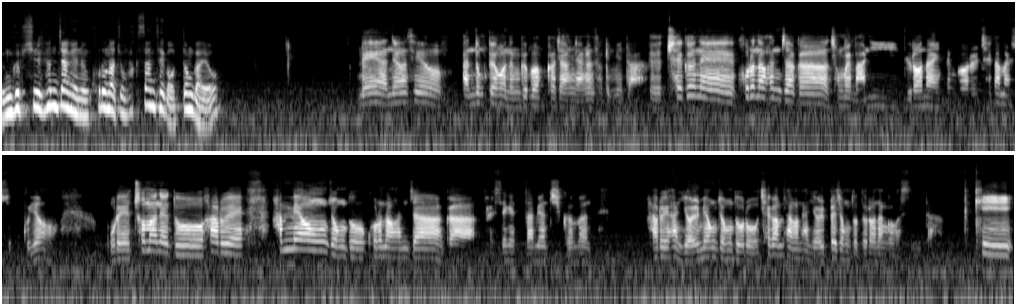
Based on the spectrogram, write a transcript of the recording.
응급실 현장에는 코로나 좀 확산세가 어떤가요? 네, 안녕하세요. 안동병원 응급의학 과장 양은석입니다. 그 최근에 코로나 환자가 정말 많이 늘어나 있는 것을 체감할 수 있고요. 올해 초만 해도 하루에 한 명 정도 코로나 환자가 발생했다면 지금은 하루에 한 10명 정도로 체감상은 한 10배 정도 늘어난 것 같습니다. 특히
